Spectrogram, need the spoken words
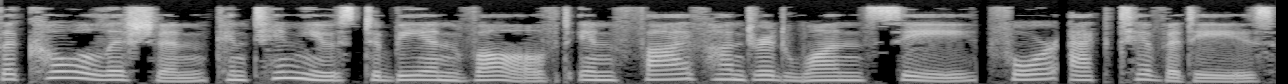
The coalition continues to be involved in 501c activities,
